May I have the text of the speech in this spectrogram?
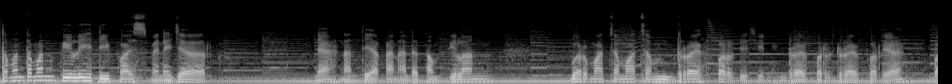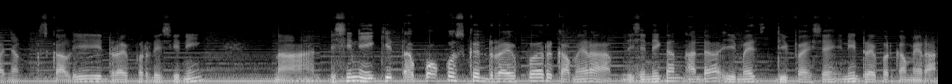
Teman-teman pilih device manager ya nanti akan ada tampilan bermacam-macam driver di sini. Driver-driver ya banyak sekali driver di sini. Nah di sini kita fokus ke driver kamera. Di sini kan ada image device ya ini driver kamera.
